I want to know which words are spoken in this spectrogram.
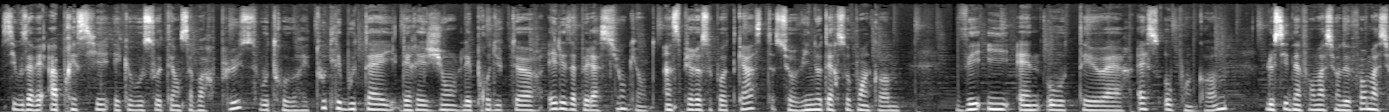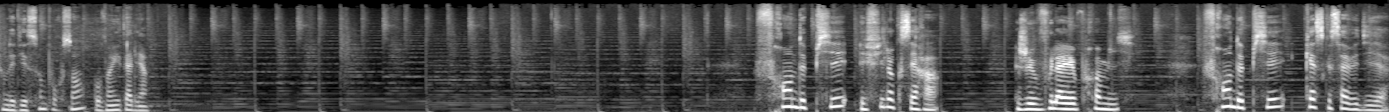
Si vous avez apprécié et que vous souhaitez en savoir plus, vous trouverez toutes les bouteilles, les régions, les producteurs et les appellations qui ont inspiré ce podcast sur vinoterso.com, v i n o t e r s ocom le site d'information et de formation dédié 100% au vin italien. Franc de pied et phylloxéra. Je vous l'avais promis. Franc de pied, qu'est-ce que ça veut dire?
